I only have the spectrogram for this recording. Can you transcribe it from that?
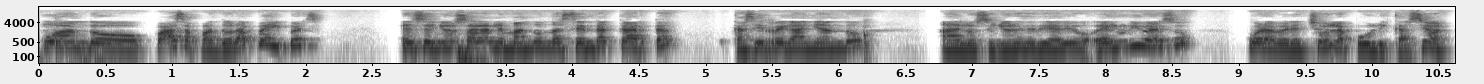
Cuando pasa Pandora Papers, el señor Sala le manda una senda carta, casi regañando a los señores de diario El Universo por haber hecho la publicación.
